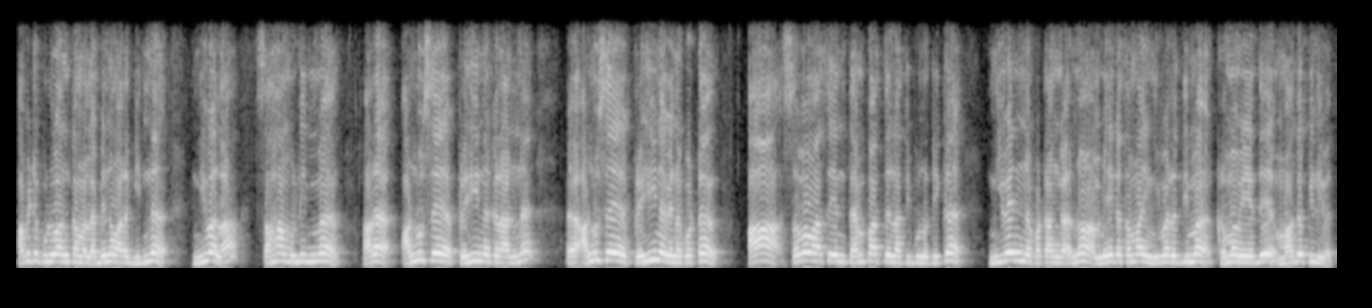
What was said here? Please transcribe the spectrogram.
අපිට පුළුවන්කම ලැබෙනවා අර ගින්න නිවලා සහ මුලින්ම අර අනුසය ප්‍රහීන කරන්න. අනුසය ප්‍රහීන වෙනකොට ආ සව වශයෙන් තැම්පත් වෙලා තිබුණු ටික නිවෙන්න පටන් ගන්නවා. මේක තමයි නිවැරදිම ක්‍රමවේදය මඟ පිළිවෙත.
